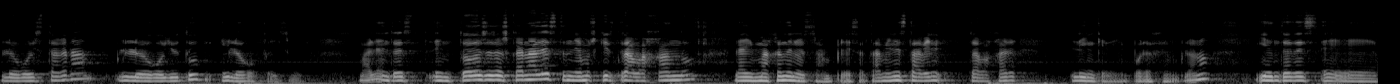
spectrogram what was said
luego Instagram, luego YouTube y luego Facebook. ¿Vale? Entonces, en todos esos canales tendríamos que ir trabajando la imagen de nuestra empresa. También está bien trabajar LinkedIn, por ejemplo, ¿no? Y entonces, eh,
